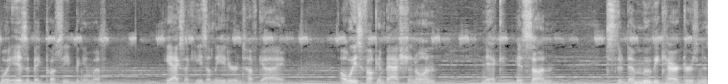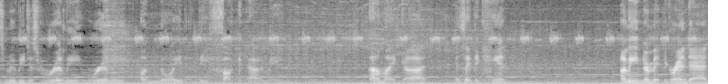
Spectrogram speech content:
who is a big pussy to begin with, he acts like he's a leader and tough guy. Always fucking bashing on Nick, his son. Just the, the movie characters in this movie just really, really annoyed the fuck out of me. Oh my god. It's like they can't. I mean, they're ma- the granddad.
